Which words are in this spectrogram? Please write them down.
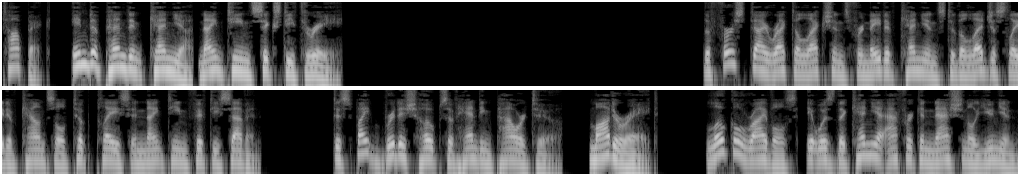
Topic: Independent Kenya 1963. The first direct elections for native Kenyans to the Legislative Council took place in 1957. Despite British hopes of handing power to moderate local rivals, it was the Kenya African National Union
